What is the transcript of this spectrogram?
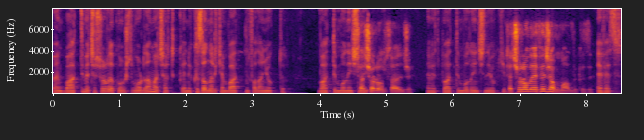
ben Bahattin ve Çaçarov'la konuştum orada ama Çaç, hani kız alınırken Bahattin falan yoktu. Bahattin bu olayın içinde Çaçarov sadece. Evet Bahattin bu olayın içinde yok gibi. Çaçarov Efecan mı aldı kızı? Evet.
